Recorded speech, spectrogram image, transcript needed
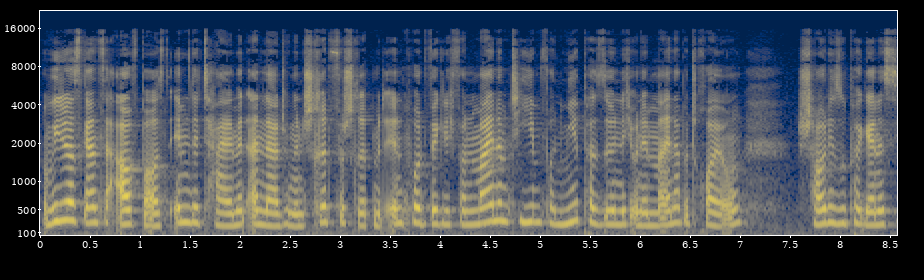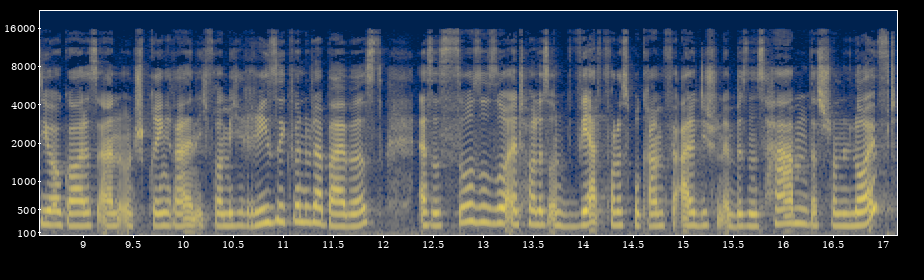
Und wie du das Ganze aufbaust im Detail mit Anleitungen, Schritt für Schritt, mit Input wirklich von meinem Team, von mir persönlich und in meiner Betreuung, Schau dir super gerne CEO Goddess an und spring rein. Ich freue mich riesig, wenn du dabei bist. Es ist so, so, so ein tolles und wertvolles Programm für alle, die schon ein Business haben, das schon läuft.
